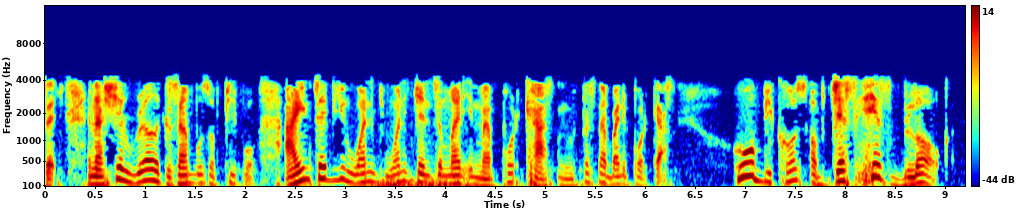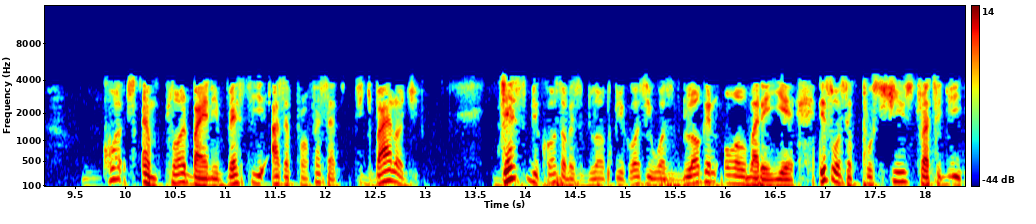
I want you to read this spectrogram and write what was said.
search. And I share real examples of people. I interviewed one one gentleman in my podcast, in my personal branding podcast, who because of just his blog got employed by a university as a professor to teach biology just because of his blog, because he was blogging all over the year. This was a positioning strategy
